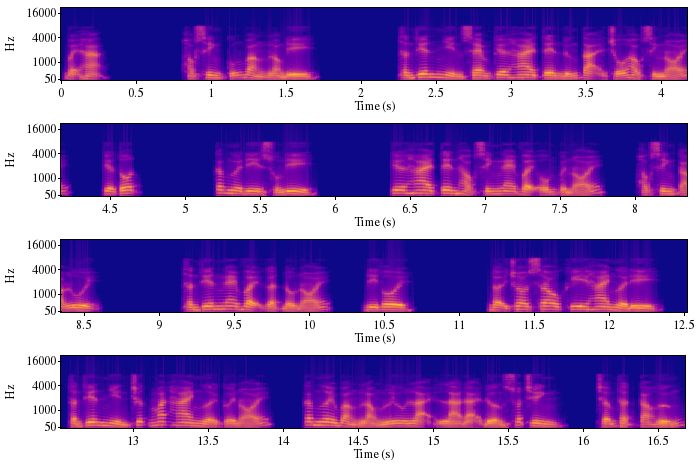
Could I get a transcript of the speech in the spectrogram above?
vậy hạ, học sinh cũng bằng lòng đi. Thần thiên nhìn xem kia hai tên đứng tại chỗ học sinh nói, kia tốt các ngươi đi xuống đi. Kia hai tên học sinh nghe vậy ôm quyền nói, học sinh cáo lui. Thần thiên nghe vậy gật đầu nói, đi thôi. Đợi cho sau khi hai người đi tần thiên nhìn trước mắt hai người cười nói, các ngươi bằng lòng lưu lại là đại đường xuất trinh chấm thật cao hứng.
